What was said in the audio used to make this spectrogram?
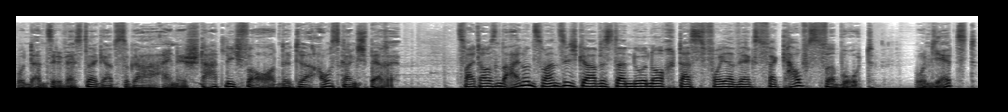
Und an Silvester gab es sogar eine staatlich verordnete Ausgangssperre. 2021 gab es dann nur noch das Feuerwerksverkaufsverbot. Und jetzt?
